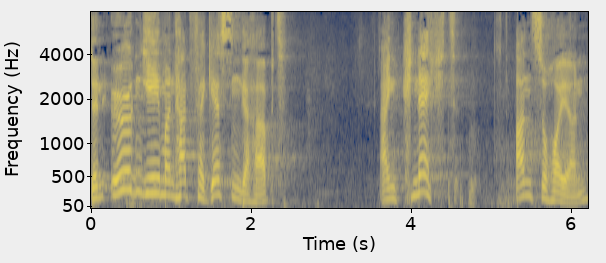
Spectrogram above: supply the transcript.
Denn irgendjemand hat vergessen gehabt, ein Knecht anzuheuern,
